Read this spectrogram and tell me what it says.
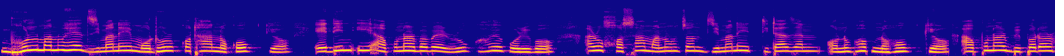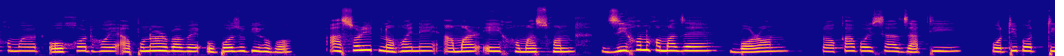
ভুল মানুহে যিমানেই মধুৰ কথা নকওক কিয় এদিন ই আপোনাৰ বাবে ৰোগ হৈ পৰিব আৰু সঁচা মানুহজন যিমানেই তিতা যেন অনুভৱ নহওক কিয় আপোনাৰ বিপদৰ সময়ত ঔষধ হৈ আপোনাৰ বাবে উপযোগী হ'ব। আচৰিত নহয়নে আমাৰ এই সমাজখন যিখন সমাজে বৰণ টকা-পইচা জাতি প্ৰতিপত্তি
